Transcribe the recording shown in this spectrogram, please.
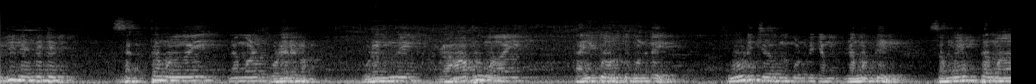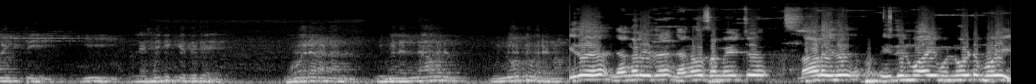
ഇതിനെതിരെ ശക്തമായി നമ്മൾ ഉണരണം. ഉണർന്ന് റാബുമായി കൈകോർത്തുകൊണ്ട് കൂടിച്ചേർന്നുകൊണ്ട് നമുക്ക് സംയുക്തമായിട്ട് ഈ ലഹരിക്കെതിരെ പോരാടാൻ നിങ്ങളെല്ലാവരും മുന്നോട്ട് വരണം. ഇത് ഞങ്ങൾ ഇത് ഞങ്ങളെ സംബന്ധിച്ച് നാളെ ഇത് ഇതിനുമായി മുന്നോട്ട് പോയി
